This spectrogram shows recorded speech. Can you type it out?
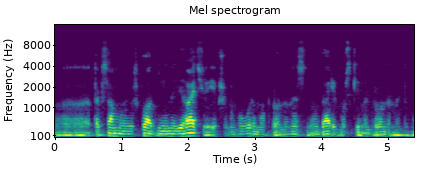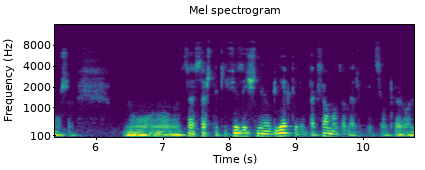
е, так само ускладнює навігацію, якщо ми говоримо про нанесення ударів морськими дронами, тому що ну, це все ж таки фізичний об'єкт, і він так само залежить від сил природи.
